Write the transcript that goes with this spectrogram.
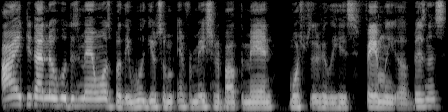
I did not know who this man was, but they would give some information about the man, more specifically his family uh, business.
